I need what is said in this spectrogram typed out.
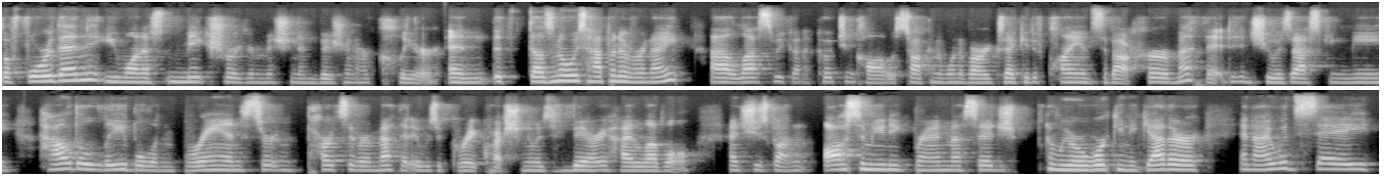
Before then, you want to make sure your mission and vision are clear. And it doesn't always happen overnight. Uh, last week on a coaching call, I was talking to one of our executive clients about her method, and she was asking me how to label and brand certain parts of her method. It was a great question. It was very high level level. And she's got an awesome, unique brand message. And we were working together and I would say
